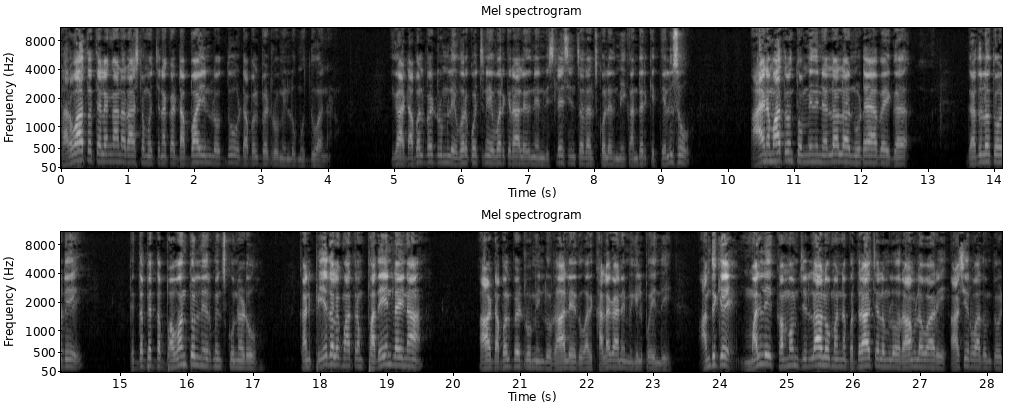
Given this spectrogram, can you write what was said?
తర్వాత తెలంగాణ రాష్ట్రం వచ్చినాక డబ్బా ఇండ్లు వద్దు డబుల్ బెడ్రూమ్ ఇండ్లు ముద్దు అన్నాడు. ఇక ఆ డబుల్ బెడ్రూమ్లు ఎవరికి వచ్చినా ఎవరికి రాలేదు నేను విశ్లేషించదలుచుకోలేదు మీకు అందరికీ తెలుసు. ఆయన మాత్రం తొమ్మిది నెలల నూట యాభై గ గదులతోటి పెద్ద పెద్ద భవంతులు నిర్మించుకున్నాడు. కానీ పేదలకు మాత్రం పదేండ్లైనా ఆ డబుల్ బెడ్రూమ్ ఇండ్లు రాలేదు. అది కలగానే మిగిలిపోయింది. అందుకే మళ్ళీ ఖమ్మం జిల్లాలో మొన్న భద్రాచలంలో రాములవారి ఆశీర్వాదంతో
